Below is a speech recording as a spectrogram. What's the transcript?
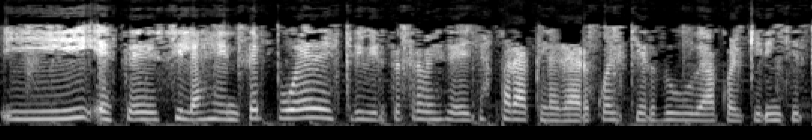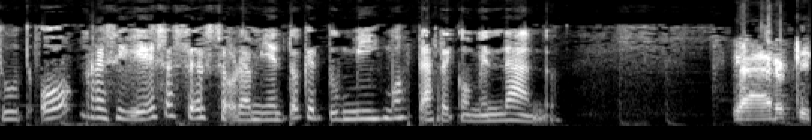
y este, si la gente puede escribirte a través de ellas para aclarar cualquier duda, cualquier inquietud o recibir ese asesoramiento que tú mismo estás recomendando. Claro que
